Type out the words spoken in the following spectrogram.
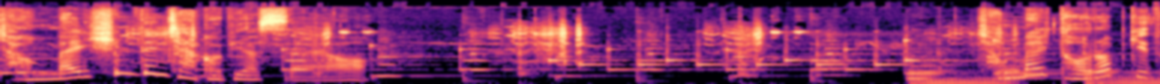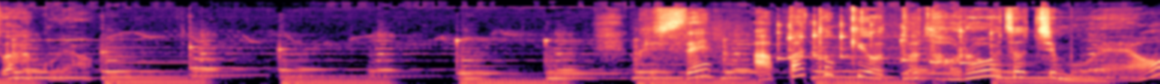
정말 힘든 작업이었어요. 정말 더럽기도 하고요. 글쎄, 아빠 토끼 옷도 더러워졌지 뭐예요?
